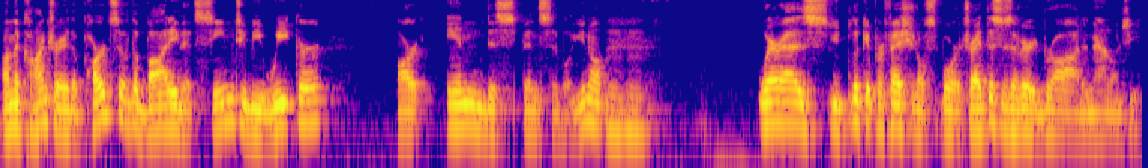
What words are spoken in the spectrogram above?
On the contrary, the parts of the body that seem to be weaker are indispensable. You know, mm-hmm. whereas you look at professional sports, right? This is a very broad analogy,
